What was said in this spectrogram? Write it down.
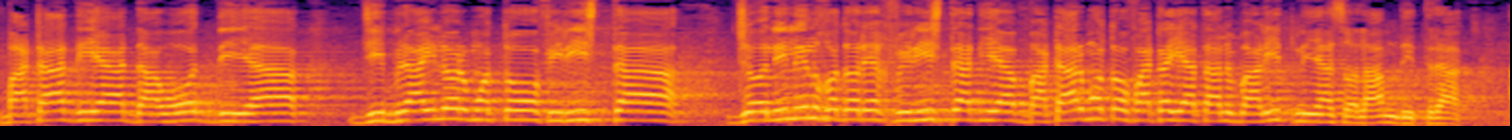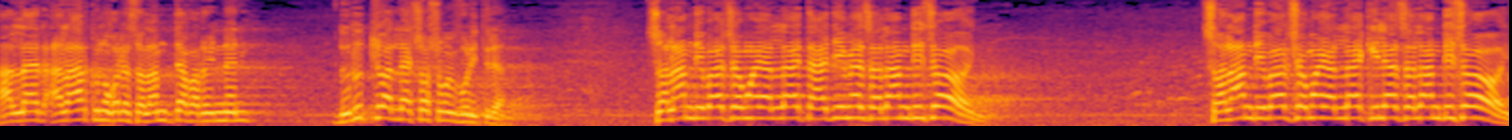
বাটা দিয়া, দাওয়াত দিয়া, জিব্রাইলর মতো ফিরিস্তা, জলিলিল কদর এক ফিরিস্তা দিয়া বাটার মতো ফাটাইয়া তান বাড়িত নিয়া সালাম দিতরা আল্লাহ আল্লাহর কোনো কলে সালাম দিতে পারেন না দূরত্ব আল্লাহ সবসময় পড়িতরা সালাম দিবার সময় আল্লাহ তাজিমে সালাম দিছন। সালাম দিবার সময় আল্লাহ কিলা সালাম দিছন।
